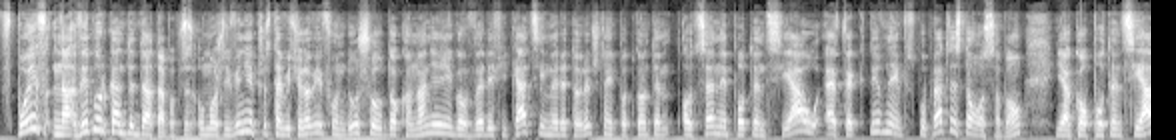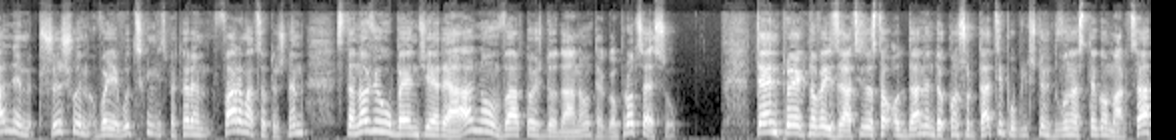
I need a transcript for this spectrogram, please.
Wpływ na wybór kandydata poprzez umożliwienie przedstawicielowi funduszu dokonania jego weryfikacji merytorycznej pod kątem oceny potencjału efektywnej współpracy z tą osobą jako potencjalnym przyszłym wojewódzkim inspektorem farmaceutycznym stanowił będzie realną wartość dodaną tego procesu. Ten projekt nowelizacji został oddany do konsultacji publicznych 12 marca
